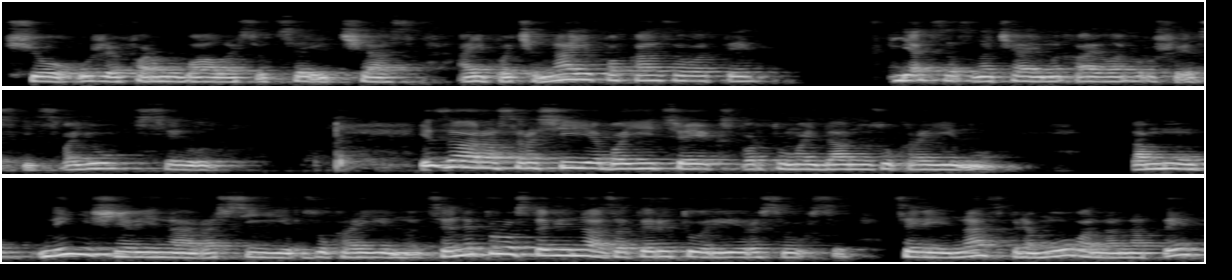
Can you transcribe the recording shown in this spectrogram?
що вже формувалась у цей час, а й починає показувати, як зазначає Михайло Грушевський, свою силу. І зараз Росія боїться експорту Майдану з України. Тому нинішня війна Росії з Україною це не просто війна за території і ресурси, Це війна спрямована на те,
